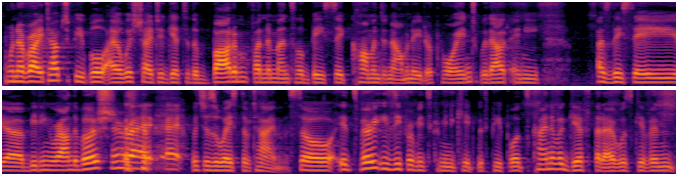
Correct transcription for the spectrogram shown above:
whenever I talk to people, I always try to get to the bottom, fundamental, basic common denominator point without any, as they say, uh, beating around the bush. Right, right. which is a waste of time. So it's very easy for me to communicate with people. It's kind of a gift that I was given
